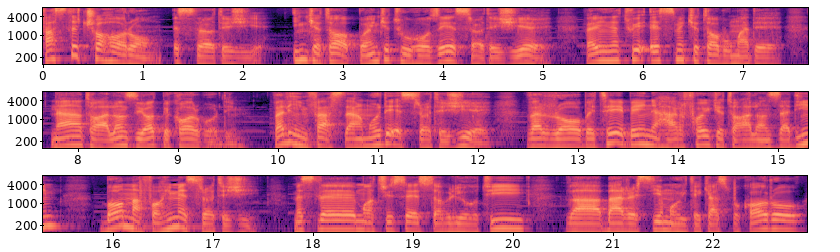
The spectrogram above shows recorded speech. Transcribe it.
فصل چهارم استراتژیه. این کتاب با اینکه تو حوزه استراتژیه ولی نه توی اسم کتاب اومده نه تا الان زیاد به کار بردیم. ولی این فصل در مورد استراتژیه و رابطه بین حرفهایی که تا الان زدیم با مفاهیم استراتژی مثل ماتریس استابلیوتی و بررسی محیط کسب و کار و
